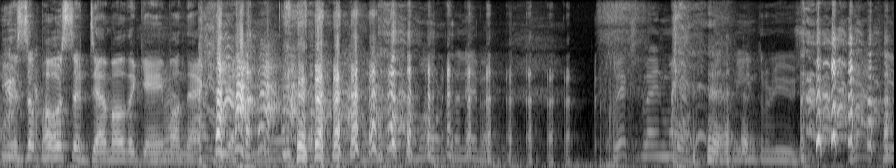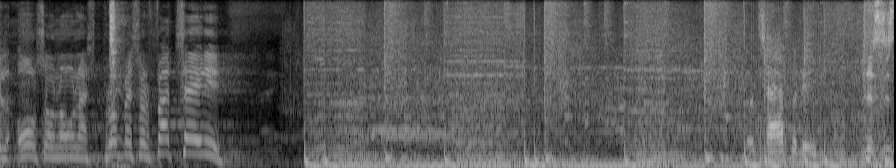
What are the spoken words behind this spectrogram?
he was supposed to demo the game on that kiosk. more than ever. To explain more, let me introduce Brad Hill, also known as Professor Fat Shady. What's happening? This is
